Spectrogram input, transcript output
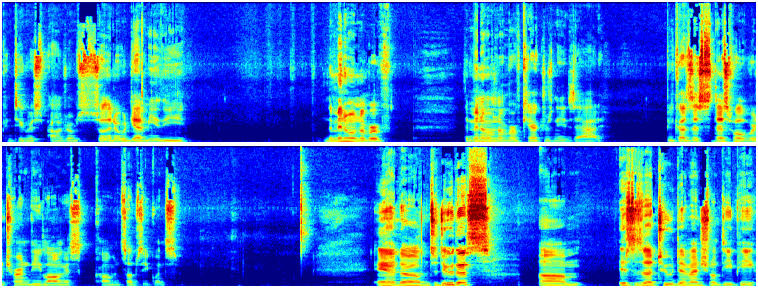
contiguous palindromes. So then it would get me the the minimum number of the minimum number of characters needed to add because this this will return the longest common subsequence. And um, to do this, um, this is a two-dimensional DP.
